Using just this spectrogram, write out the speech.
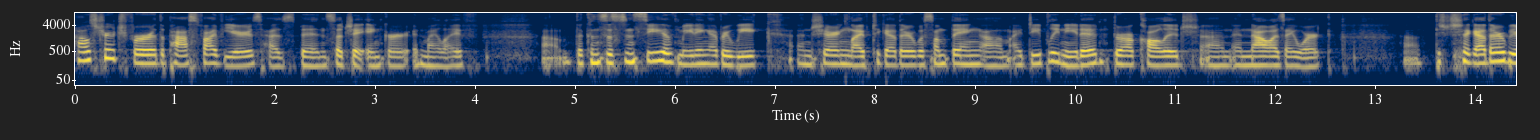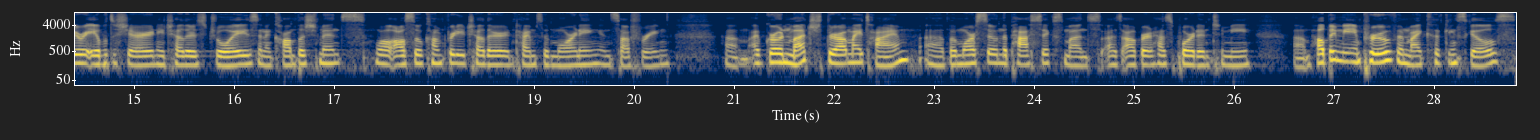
House church for the past five years has been such an anchor in my life. Um, the consistency of meeting every week and sharing life together was something um, I deeply needed throughout college and, and now as I work. Together, we were able to share in each other's joys and accomplishments while also comfort each other in times of mourning and suffering. Um, I've grown much throughout my time, uh, but more so in the past six months as Albert has poured into me um, helping me improve in my cooking skills,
